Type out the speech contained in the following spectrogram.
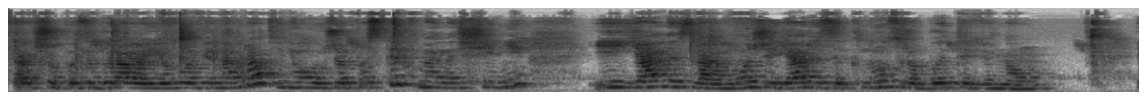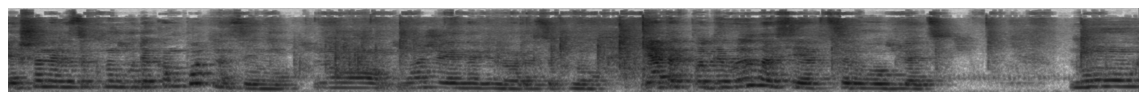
Так що позабираю його виноград, в нього вже постиг, в мене ще ні. І я не знаю, може я ризикну зробити віно. Якщо не ризикну, буде компот на зиму, ну може я на віно ризикну. Я так подивилася, як це роблять. Ну,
